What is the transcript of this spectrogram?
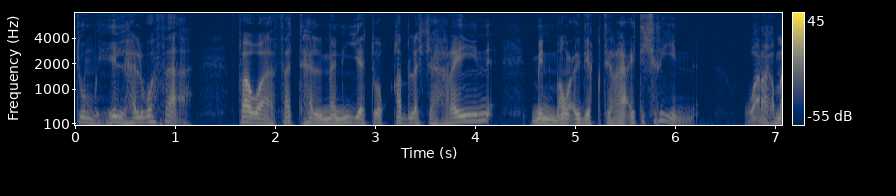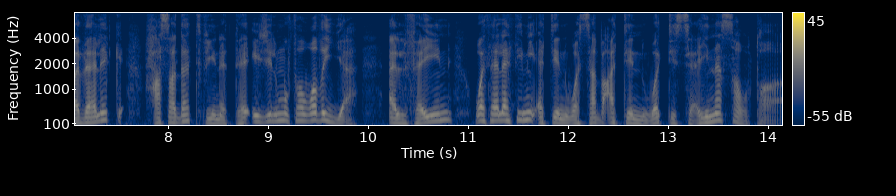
تمهلها الوفاة فوافتها المنية قبل شهرين من موعد اقتراع تشرين. ورغم ذلك حصدت في نتائج المفوضية 2397 صوتا.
